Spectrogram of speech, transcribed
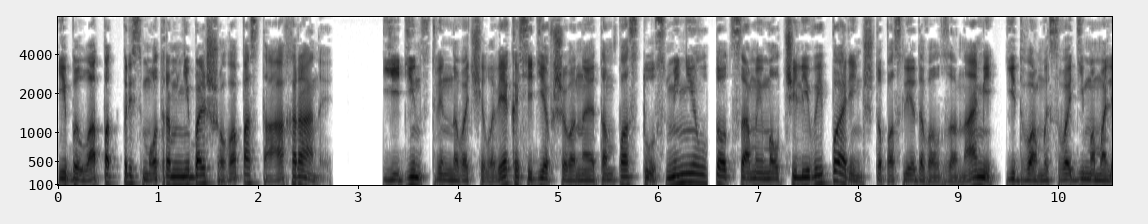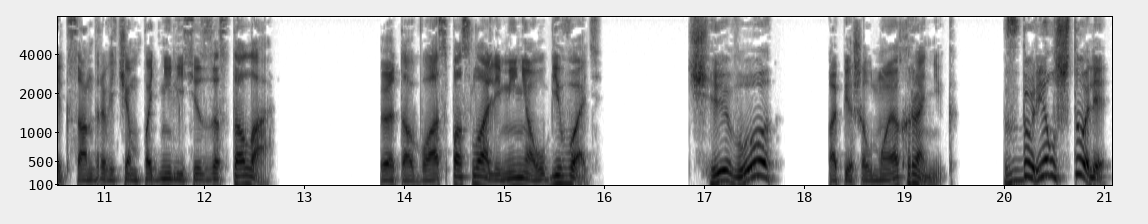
и была под присмотром небольшого поста охраны. Единственного человека, сидевшего на этом посту, сменил тот самый молчаливый парень, что последовал за нами, едва мы с Вадимом Александровичем поднялись из-за стола. «Это вас послали меня убивать!» «Чего?» – опешил мой охранник. «Сдурел, что ли?»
